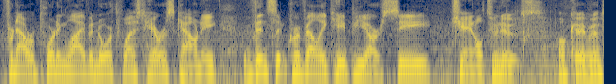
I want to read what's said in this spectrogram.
For now, reporting live in Northwest Harris County, Vincent Crivelli, KPRC, Channel 2 News. Okay, Vincent.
